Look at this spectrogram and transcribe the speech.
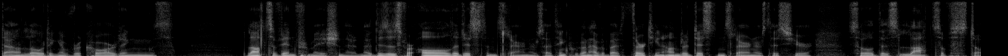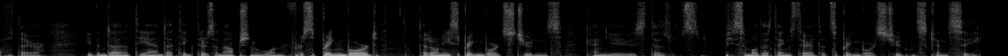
downloading of recordings, lots of information there. Now this is for all the distance learners. I think we're going to have about 1300 distance learners this year, so there's lots of stuff there even down at the end I think there's an optional one for Springboard that only Springboard students can use. There'll be some other things there that Springboard students can see.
